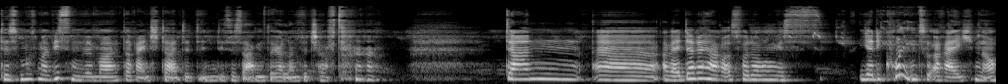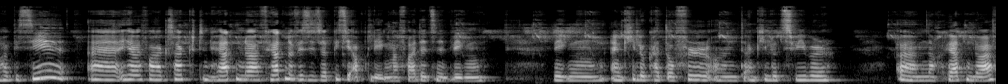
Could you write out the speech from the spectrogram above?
das muss man wissen, wenn man da reinstartet in dieses Abenteuer Landwirtschaft. Dann äh, eine weitere Herausforderung ist, ja, die Kunden zu erreichen, auch ein bisschen. Äh, ich habe vorher gesagt, in Hörtendorf, Hörtendorf ist jetzt ein bisschen abgelegen. Man fährt jetzt nicht wegen, wegen ein Kilo Kartoffel und ein Kilo Zwiebel ähm, nach Hörtendorf.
